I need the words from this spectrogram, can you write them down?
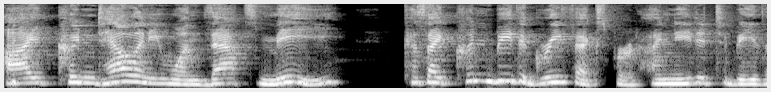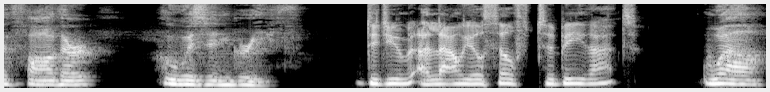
I couldn't tell anyone that's me because I couldn't be the grief expert. I needed to be the father who was in grief. Did you allow yourself to be that? Well,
